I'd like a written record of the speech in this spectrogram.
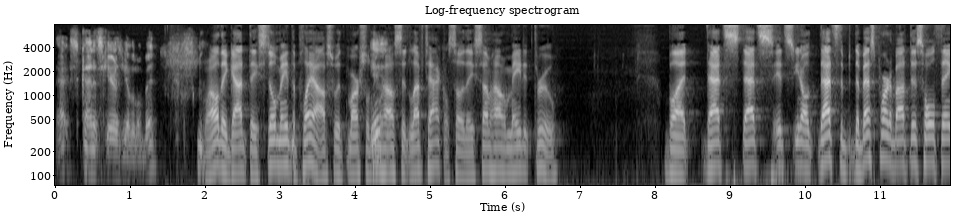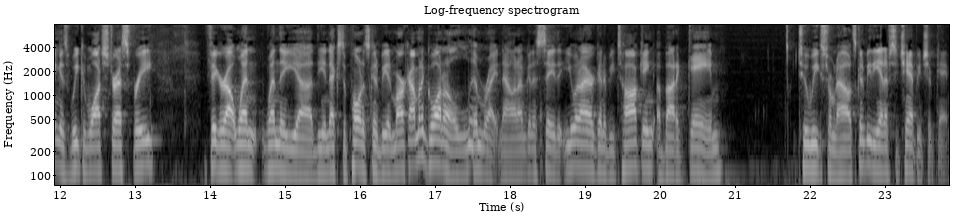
that kind of scares you a little bit. well, they got they still made the playoffs with Marshall yeah. Newhouse at left tackle, so they somehow made it through. But that's that's it's you know that's the the best part about this whole thing is we can watch stress free. figure out when when the uh, the next opponent's going to be. And Mark, I'm going to go out on a limb right now, and I'm going to say that you and I are going to be talking about a game two weeks from now. It's going to be the NFC Championship game.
